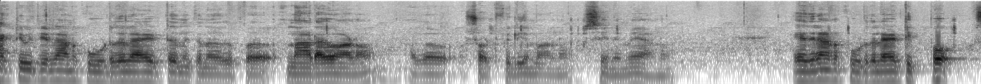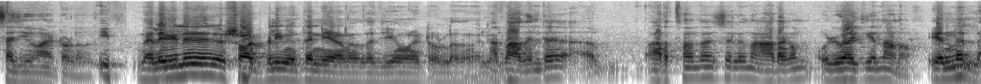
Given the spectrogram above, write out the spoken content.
ആക്ടിവിറ്റിയിലാണ് കൂടുതലായിട്ട് നിൽക്കുന്നത്. ഇപ്പോൾ നാടകമാണോ അതോ ഷോർട്ട് ഫിലിമാണോ സിനിമയാണോ? ഏതിലാണ് കൂടുതലായിട്ട് ഇപ്പോൾ സജീവമായിട്ടുള്ളത്? നിലവിൽ ഷോർട്ട് ഫിലിമിൽ തന്നെയാണ് സജീവമായിട്ടുള്ളത് അപ്പം അപ്പോൾ അതിന്റെ അർത്ഥം എന്താ വെച്ചാൽ നാടകം ഒഴിവാക്കിയെന്നാണോ? എന്നല്ല.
